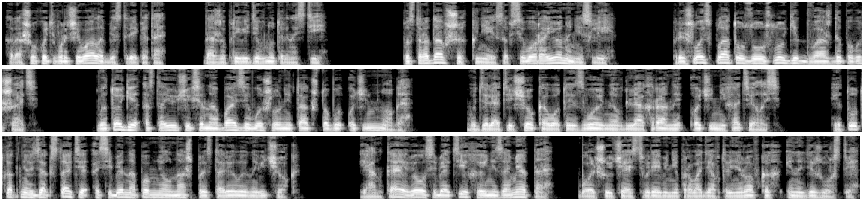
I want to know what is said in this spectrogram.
Хорошо хоть врачевала без трепета, даже при виде внутренностей. Пострадавших к ней со всего района несли. Пришлось плату за услуги дважды повышать. В итоге остающихся на базе вышло не так, чтобы очень много. Выделять еще кого-то из воинов для охраны очень не хотелось. И тут, как нельзя кстати, о себе напомнил наш престарелый новичок. Янкай вел себя тихо и незаметно, большую часть времени проводя в тренировках и на дежурстве.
